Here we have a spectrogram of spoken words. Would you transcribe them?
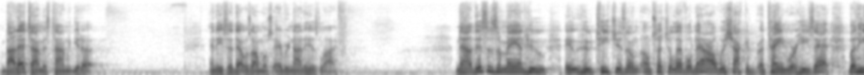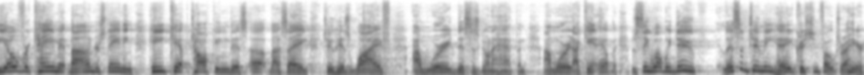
And by that time, it's time to get up. And he said that was almost every night of his life. Now, this is a man who, who teaches on, on such a level now. I wish I could attain where he's at. But he overcame it by understanding. He kept talking this up by saying to his wife, I'm worried this is going to happen. I'm worried I can't help it. But see, what we do, listen to me, hey, Christian folks, right here.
